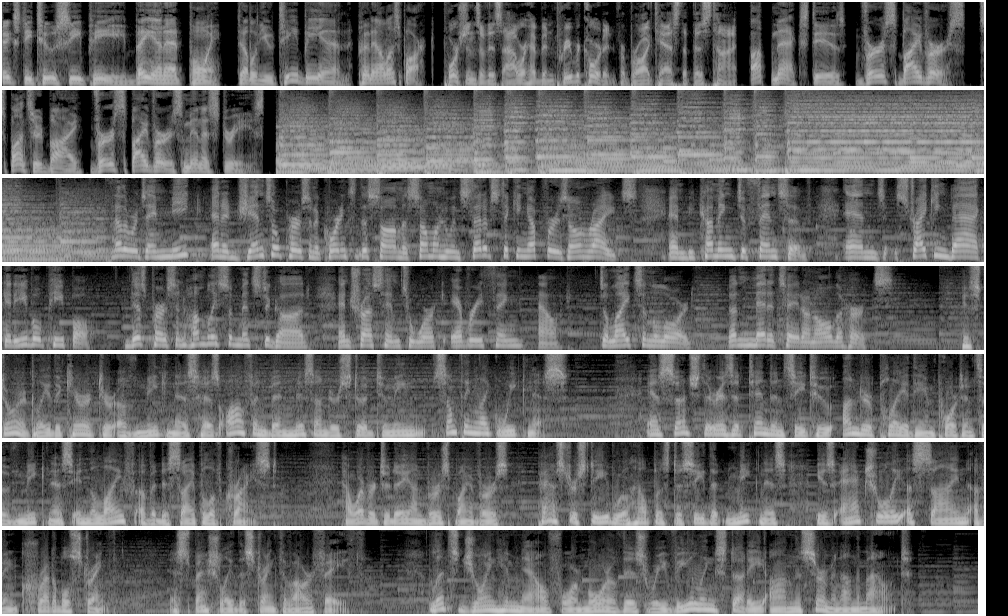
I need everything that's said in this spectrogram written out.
62CP, Bayonet Point, WTBN, Pinellas Park. Portions of this hour have been pre recorded for broadcast at this time. Up next is Verse by Verse, sponsored by Verse by Verse Ministries. In other words, a meek and a gentle person, according to the psalm, is someone who, instead of sticking up for his own rights and becoming defensive and striking back at evil people, this person humbly submits to God and trusts Him to work everything out. Delights in the Lord, doesn't meditate on all the hurts. Historically, the character of meekness has often been misunderstood to mean something like weakness. As such, there is a tendency to underplay the importance of meekness in the life of a disciple of Christ. However, today on Verse by Verse, Pastor Steve will help us to see that meekness is actually a sign of incredible strength, especially the strength of our faith. Let's join him now for more of this revealing study on the Sermon on the Mount.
